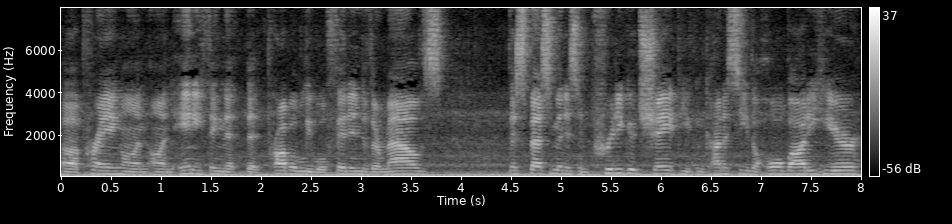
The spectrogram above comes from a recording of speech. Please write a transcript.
uh, preying on, on anything that, that probably will fit into their mouths. This specimen is in pretty good shape. You can kind of see the whole body here.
